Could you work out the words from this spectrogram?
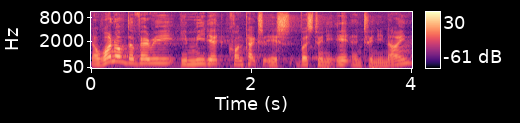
Now, one of the very immediate contexts is verse 28 and 29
